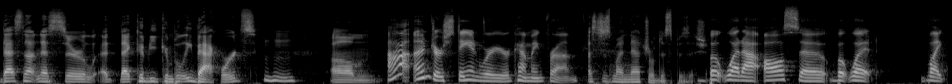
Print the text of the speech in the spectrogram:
that's not necessarily, that could be completely backwards. Mm-hmm. Um, I understand where you're coming from. that's just my natural disposition. But what I also, but what like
